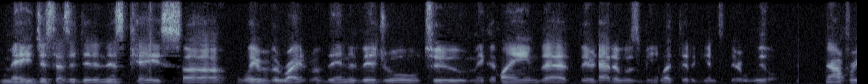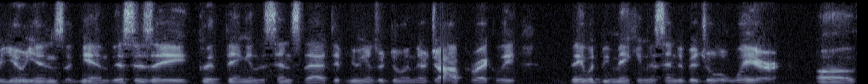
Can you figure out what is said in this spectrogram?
may, just as it did in this case, uh, waive the right of the individual to make a claim that their data was being collected against their will. Now, for unions, again, this is a good thing in the sense that if unions are doing their job correctly, they would be making this individual aware of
